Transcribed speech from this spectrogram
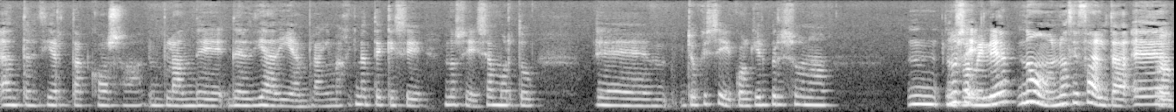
ante ciertas cosas en plan de, del día a día en plan imagínate que se no sé se ha muerto eh, yo qué sé cualquier persona mm, no ¿Un sé familiar? no no hace falta eh, Ah.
